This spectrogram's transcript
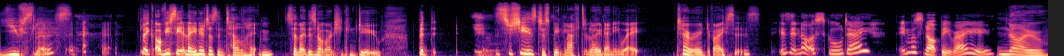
useless. like obviously Elena doesn't tell him, so like there's not much he can do. But th- so she is just being left alone anyway to her own devices. Is it not a school day? It must not be, right? No,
